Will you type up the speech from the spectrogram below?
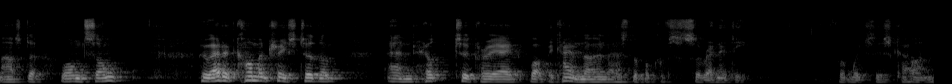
master, Wansong, who added commentaries to them and helped to create what became known as the Book of Serenity, from which this koan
